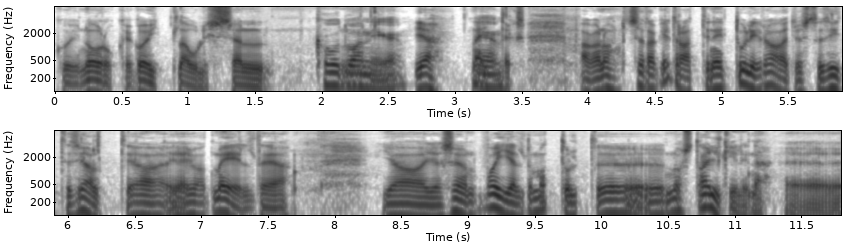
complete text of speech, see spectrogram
kui nooruke Koit laulis seal Code One'iga. jah, näiteks, aga noh, seda kedrati, neid tuli raadiost ja siit ja sealt ja jäivad meelde ja ja, ja see on vaieldamatult öö, nostalgiline öö,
